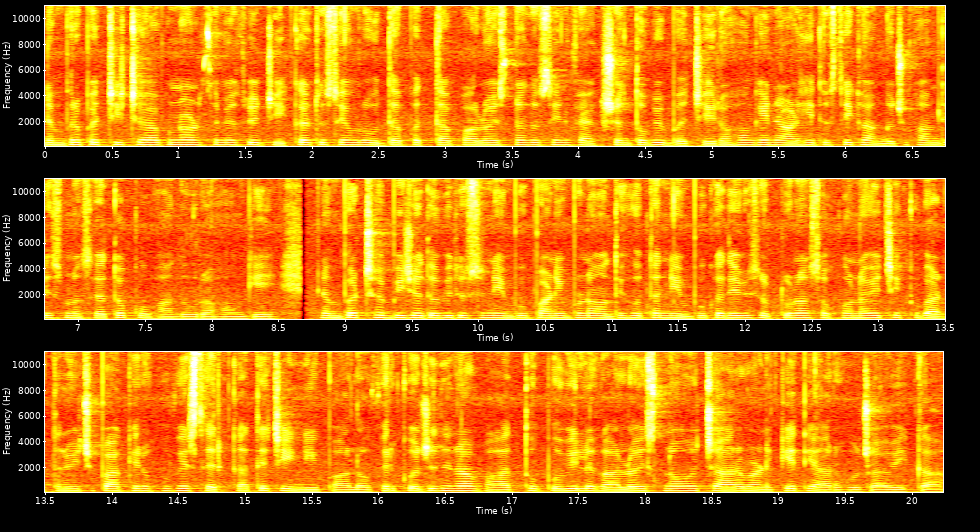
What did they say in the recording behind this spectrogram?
ਨੰਬਰ 25 ਚਾਹ ਬਣਾਉਣ ਸਮੇਂ ਉਸ ਵਿੱਚ ਜੇਕਰ ਤੁਸੀਂ ਅਮਰੂਦ ਦਾ ਪੱਤਾ ਪਾ ਲਓ, ਇਸ ਨਾਲ ਤੁਸੀਂ ਇਨਫੈਕਸ਼ਨ ਤੋਂ ਵੀ ਬਚੇ ਰਹੋਗੇ, ਨਾਲ ਹੀ ਤੁਸੀਂ ਖੰਘ ਜ਼ੁਕਾਮ ਦੀ ਸਮੱਸਿਆ ਤੋਂ ਕੋਹਾਂ ਦੂਰ ਰਹੋਗੇ। ਨੰਬਰ 26 ਜਦੋਂ ਵੀ ਤੁਸੀਂ ਨਿੰਬੂ ਪਾਣੀ ਬਣਾਉਂਦੇ ਹੋ ਤਾਂ ਨਿੰਬੂ ਕਦੇ ਵੀ ਸੁੱਟੋ ਨਾ ਸਕੋ ਉਹਨਾਂ ਵਿੱਚ ਇੱਕ ਬਰਤਨ ਵਿੱਚ ਪਾ ਕੇ ਰੱਖੋ ਫਿਰ ਸਿਰਕਾ ਤੇ ਚੀਨੀ ਪਾ ਲਓ। ਫਿਰ ਕੁਝ ਦਿਨਾਂ ਬਾਅਦ ਧੁੱਪ ਵੀ ਲਗਾ ਲਓ, ਇਸ ਨਾਲ ਉਹ ਚਾਰ ਬਣ ਕੇ ਤਿਆਰ ਹੋ ਜਾਵੇਗਾ।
